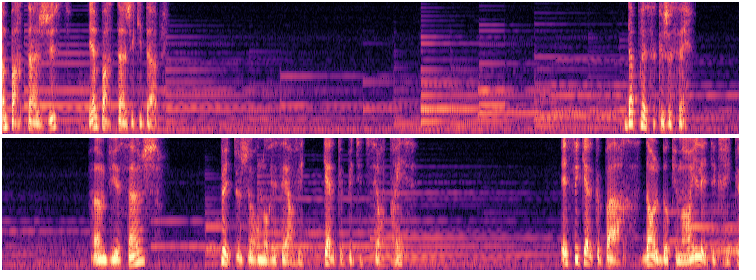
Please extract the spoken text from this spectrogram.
Un partage juste et un partage équitable. D'après ce que je sais, un vieux singe peut toujours nous réserver quelques petites surprises. Et si quelque part, dans le document, il est écrit que,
